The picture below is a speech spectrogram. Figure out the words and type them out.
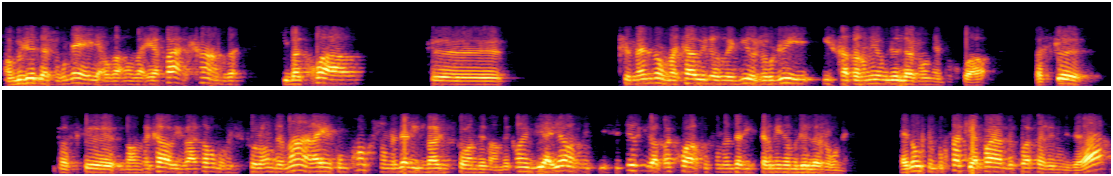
en milieu de la journée, il n'y a pas à craindre qu'il va croire que, que même dans un cas où il aurait dit aujourd'hui, il sera permis au milieu de la journée. Pourquoi? Parce que parce que dans un cas où il va attendre jusqu'au lendemain, là il comprend que son modèle il va jusqu'au lendemain. Mais quand il dit ailleurs, c'est sûr qu'il ne va pas croire que son modèle il se termine au milieu de la journée. Et donc c'est pour ça qu'il n'y a pas de quoi faire une misère.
